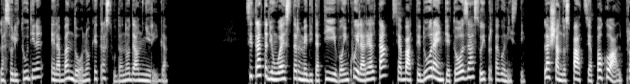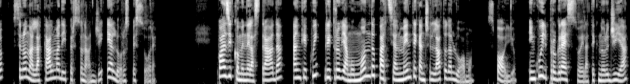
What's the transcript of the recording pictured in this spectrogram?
la solitudine e l'abbandono che trasudano da ogni riga. Si tratta di un western meditativo in cui la realtà si abbatte dura e impietosa sui protagonisti, lasciando spazio a poco altro se non alla calma dei personaggi e al loro spessore. Quasi come nella strada, anche qui ritroviamo un mondo parzialmente cancellato dall'uomo, spoglio, in cui il progresso e la tecnologia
